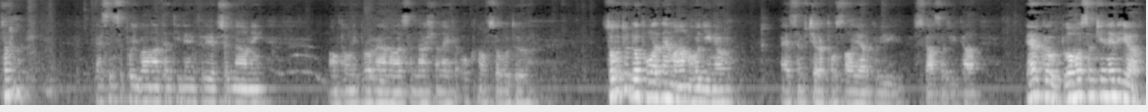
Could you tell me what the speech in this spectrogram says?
Co máš? Já jsem se podíval na ten týden, který je před námi. Mám plný program, ale jsem našel nějaké okno v sobotu. V sobotu dopoledne mám hodinu. A já jsem včera poslal Jarkovi vzkaz a říkal, Jarko, dlouho jsem tě neviděl.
